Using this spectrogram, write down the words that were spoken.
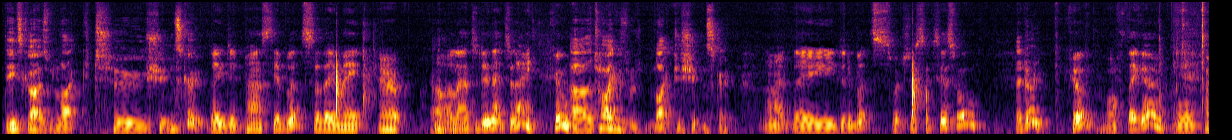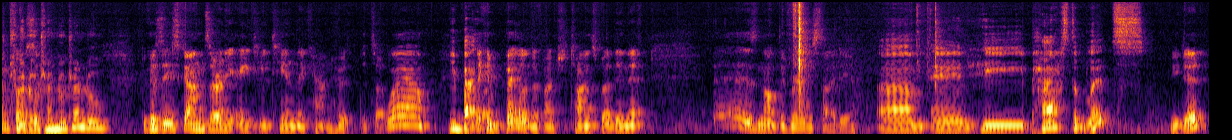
these guys would like to shoot and scoop. They did pass their blitz, so they may are not Oh. allowed to do that today. Cool. Uh, the tigers would like to shoot and scoop. All right, they did a blitz, which is successful. They do. Cool. Off they go. All come Trundle, closer. trundle, trundle. Because these guns are only AT-10, they can't hurt the top. Well, You bail they it. can bail it a bunch of times, but then that is not the greatest idea. Um, and he passed the blitz, He did?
